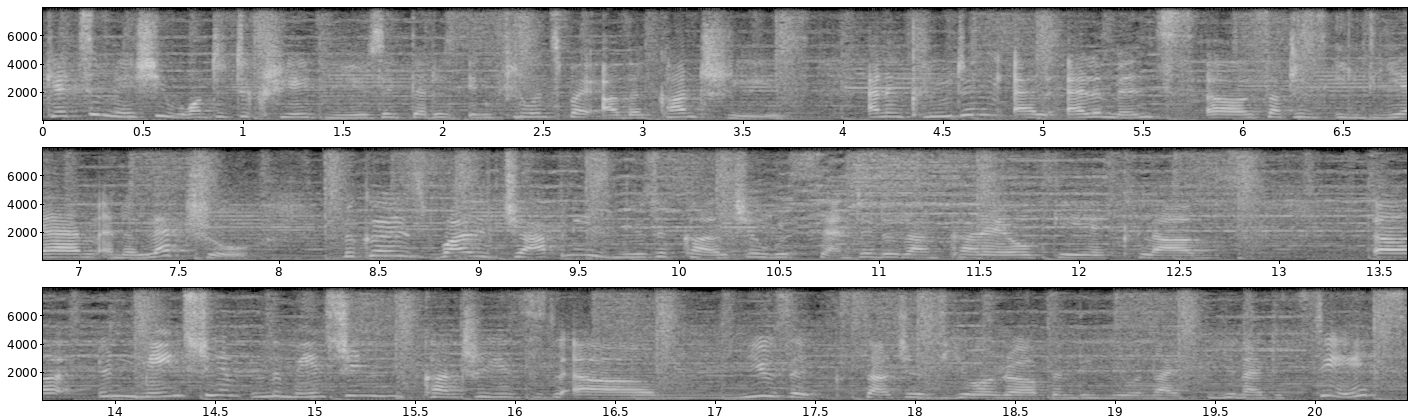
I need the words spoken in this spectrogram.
Ketsumeishi wanted to create music that was influenced by other countries and including el- elements uh, such as EDM and electro because while Japanese music culture was centered around karaoke, clubs, uh, in mainstream in the mainstream countries, um, music such as Europe and the Uni- United States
